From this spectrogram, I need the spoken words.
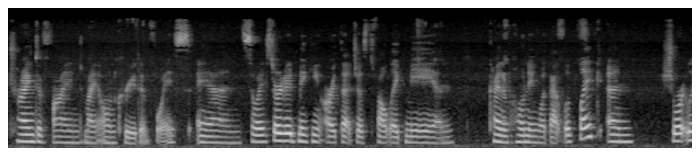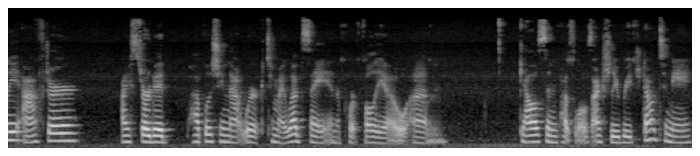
trying to find my own creative voice. And so I started making art that just felt like me and kind of honing what that looked like. And shortly after I started publishing that work to my website in a portfolio, um, Galison Puzzles actually reached out to me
